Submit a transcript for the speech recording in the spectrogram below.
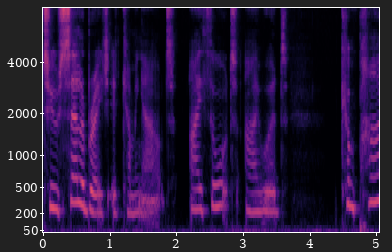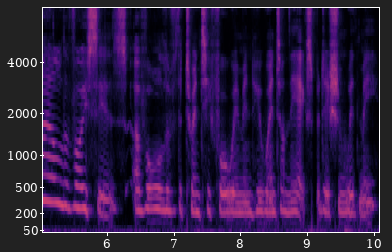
to celebrate it coming out i thought i would compile the voices of all of the 24 women who went on the expedition with me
